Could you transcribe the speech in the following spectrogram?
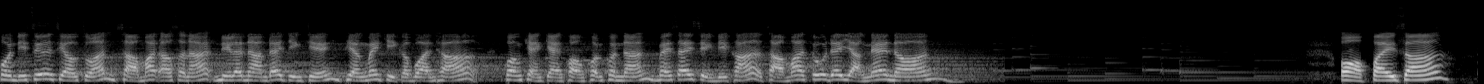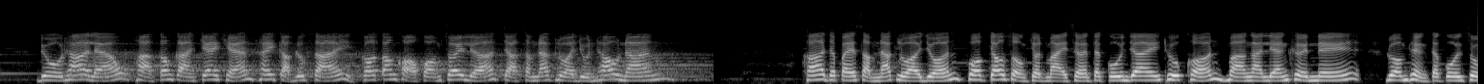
คนที่ซื้อเสี่ยวสวนสามารถเอาชนะนิรนามได้จริง ๆ เพียงไม่กี่กระบวนท้าความแข็งแกร่งของคนคนนั้นไม่ใช่สิ่งที่ข้าสามารถสู้ได้อย่างแน่นอน ออกไปซะ ดูท่าแล้วหากต้องการแก้แค้นให้กับลูกสาย ก็ต้องขอความช่วยเหลือจากสำนักหลวงยุนเท่านั้น ข้าจะไปสำนักหลวงหยวน พวกเจ้าส่งจดหมายเชิญตระกูลใหญ่ทุกคนมางานเลี้ยงคืนนี้ รวมถึงตระกูลซู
